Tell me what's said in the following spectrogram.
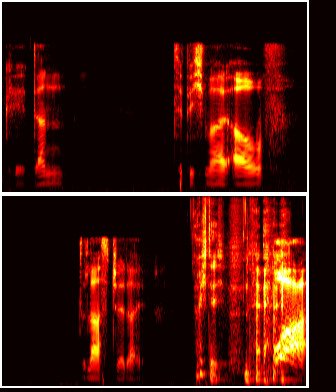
okay, dann tippe ich mal auf The Last Jedi. Richtig. Boah!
